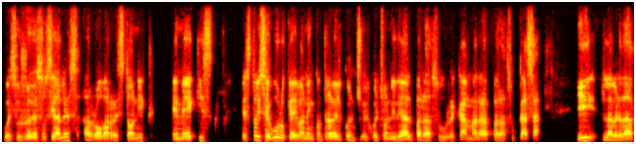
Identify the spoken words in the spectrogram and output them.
o en sus redes sociales, arroba restonicmx Estoy seguro que ahí van a encontrar el, colchón, ideal para su recámara, para su casa. Y la verdad,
